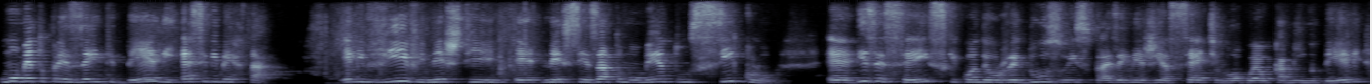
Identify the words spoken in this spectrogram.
O momento presente dele é se libertar. Ele vive neste, é, nesse exato momento um ciclo é, 16, que quando eu reduzo isso traz a energia 7, logo é o caminho dele,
